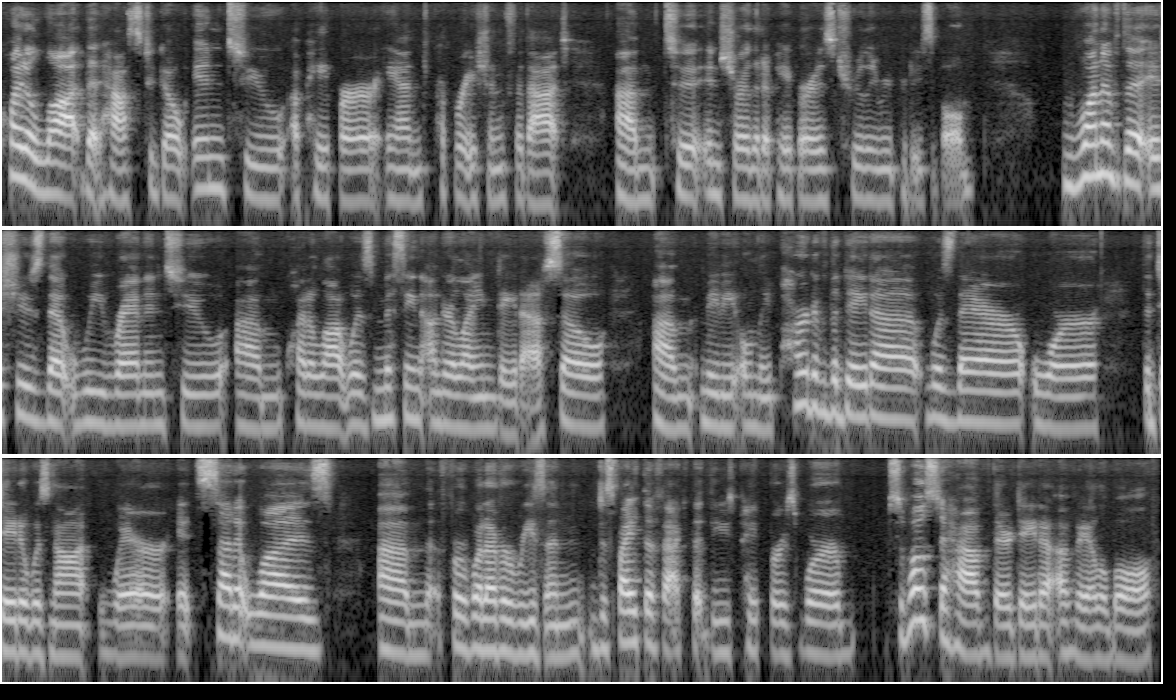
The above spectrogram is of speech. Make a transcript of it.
quite a lot that has to go into a paper and preparation for that um, to ensure that a paper is truly reproducible. One of the issues that we ran into um, quite a lot was missing underlying data. So um, maybe only part of the data was there or the data was not where it said it was um, for whatever reason, despite the fact that these papers were supposed to have their data available,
